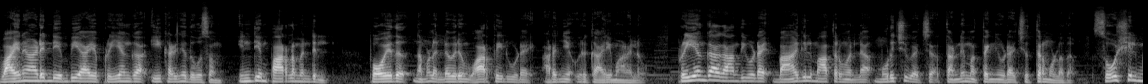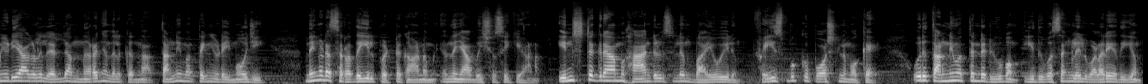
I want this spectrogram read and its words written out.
വയനാടിന്റെ എം ആയ പ്രിയങ്ക ഈ കഴിഞ്ഞ ദിവസം ഇന്ത്യൻ പാർലമെന്റിൽ പോയത് നമ്മളെല്ലാവരും വാർത്തയിലൂടെ അറിഞ്ഞ ഒരു കാര്യമാണല്ലോ. പ്രിയങ്ക ഗാന്ധിയുടെ ബാഗിൽ മാത്രമല്ല മുറിച്ചു വെച്ച തണ്ണിമത്തങ്ങയുടെ ചിത്രമുള്ളത്. സോഷ്യൽ മീഡിയകളിലെല്ലാം നിറഞ്ഞു നിൽക്കുന്ന തണ്ണിമത്തങ്ങയുടെ ഇമോജി നിങ്ങളുടെ ശ്രദ്ധയിൽപ്പെട്ട് കാണും എന്ന് ഞാൻ വിശ്വസിക്കുകയാണ്. ഇൻസ്റ്റഗ്രാം ഹാൻഡിൽസിലും ബയോയിലും ഫേസ്ബുക്ക് പോസ്റ്റിലുമൊക്കെ ഒരു തണ്ണിമത്തന്റെ രൂപം ഈ ദിവസങ്ങളിൽ വളരെയധികം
